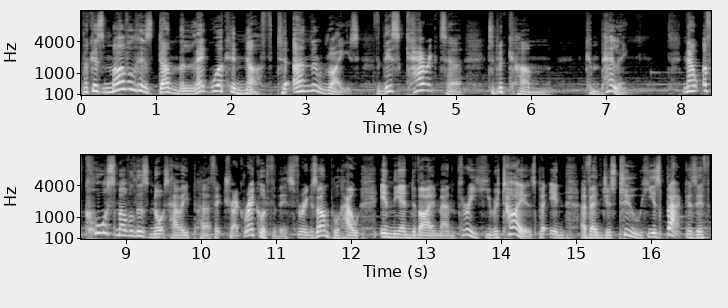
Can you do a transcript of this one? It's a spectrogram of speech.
Because Marvel has done the legwork enough to earn the right for this character to become compelling. Now, of course, Marvel does not have a perfect track record for this. For example, how in the end of Iron Man 3 he retires, but in Avengers 2 he is back as if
